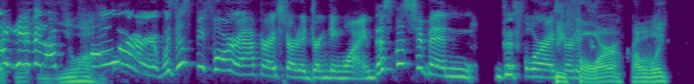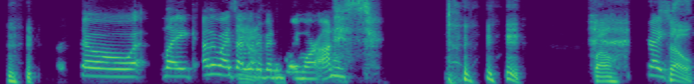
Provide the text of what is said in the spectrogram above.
I gave it a You are Four. Was this before or after I started drinking wine? This must have been before I started. before, probably. So, like, otherwise, I Yeah. would have been way more honest. Well, Yikes. So,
